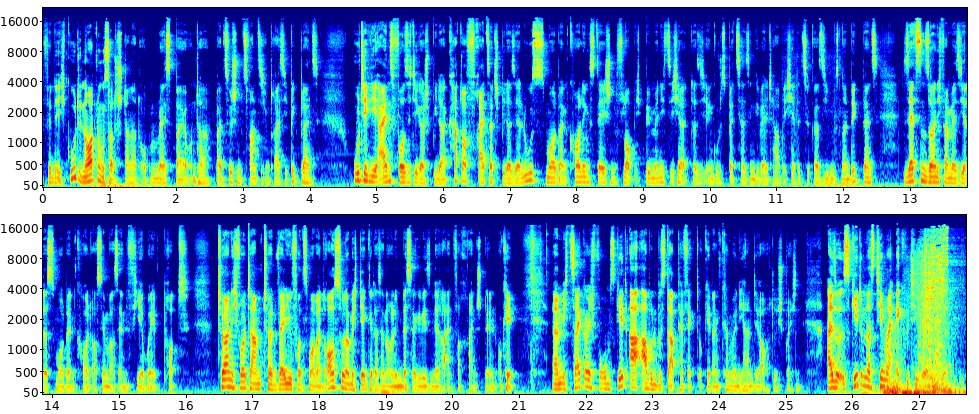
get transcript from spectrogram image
finde ich gut. In Ordnung. Ist halt Standard Open Race bei, unter, bei zwischen 20 und 30 Big Blinds. UTG 1, vorsichtiger Spieler. Cutoff, Freizeitspieler sehr loose. Small Blind Calling Station, Flop. Ich bin mir nicht sicher, dass ich ein gutes Bet-Sizing gewählt habe. Ich hätte ca. 7 bis 9 Big Blinds setzen sollen. Ich war mir sicher, dass Small Blind called. Außerdem war es ein 4-Way-Pot. Turn, ich wollte am Turn Value von Small Blind rausholen, aber ich denke, dass ein All-In besser gewesen wäre. Einfach reinstellen. Okay. Ähm, ich zeige euch, worum es geht. Ah, aber du bist da. Perfekt. Okay, dann können wir die Hand ja auch durchsprechen. Also, es geht um das Thema Equity Value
